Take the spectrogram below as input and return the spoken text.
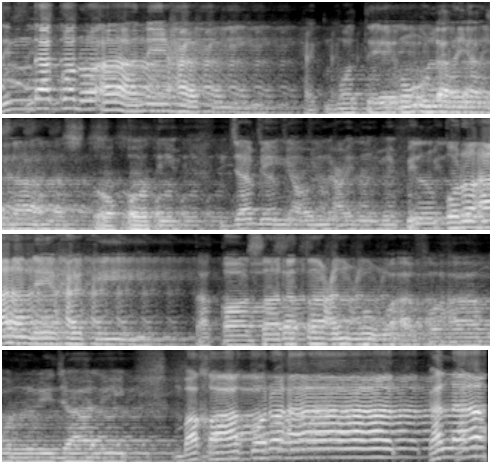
জিন্দা কোরআনে হাকিম হিকমতে উলায়া জালাস্ত কদিম জামিউল ইলমি ফিল কোরআনে হাকিম تقاصرت عنه أفهام الرجال بقى قرآن كلام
